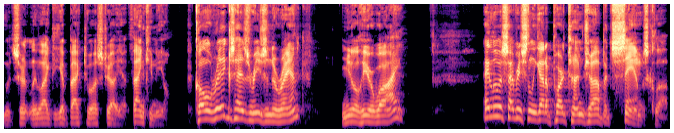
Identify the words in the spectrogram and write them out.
Would certainly like to get back to Australia. Thank you, Neil. Cole Riggs has reason to rant. You'll hear why. Hey, Lewis, I recently got a part time job at Sam's Club.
